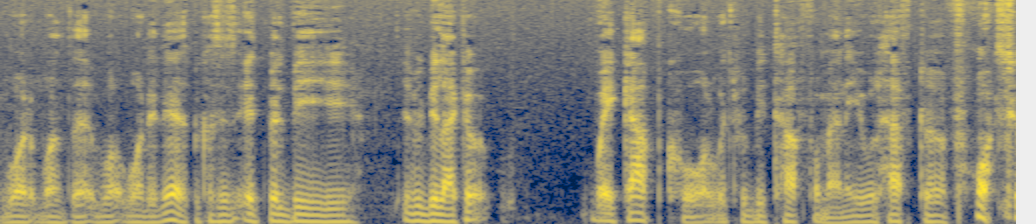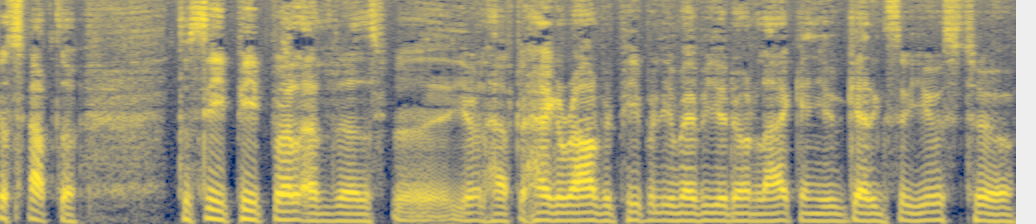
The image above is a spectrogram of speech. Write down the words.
what what the, what, what it is because it, it will be it will be like a wake up call, which will be tough for many. You will have to force yourself to to see people, and uh, uh, you'll have to hang around with people you maybe you don't like, and you're getting so used to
